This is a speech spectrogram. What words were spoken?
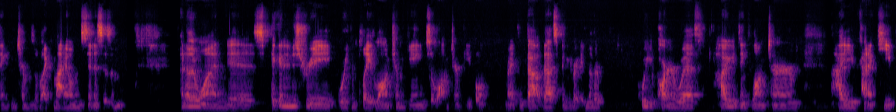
think in terms of like my own cynicism. Another one is pick an industry where you can play long-term games with long-term people. Right? I think that that's been great. Another who you partner with, how you think long-term, how you kind of keep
